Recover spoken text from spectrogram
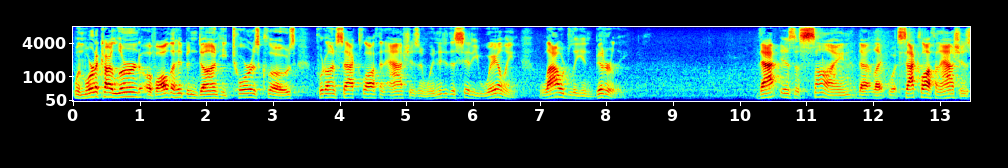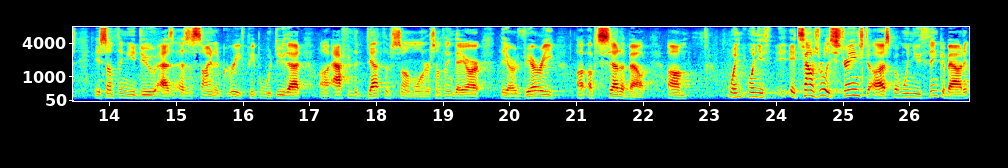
When Mordecai learned of all that had been done, he tore his clothes, put on sackcloth and ashes, and went into the city wailing loudly and bitterly. That is a sign that like what sackcloth and ashes is something you do as, as a sign of grief. People would do that uh, after the death of someone or something they are they are very uh, upset about. Um, when, when you it sounds really strange to us but when you think about it,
